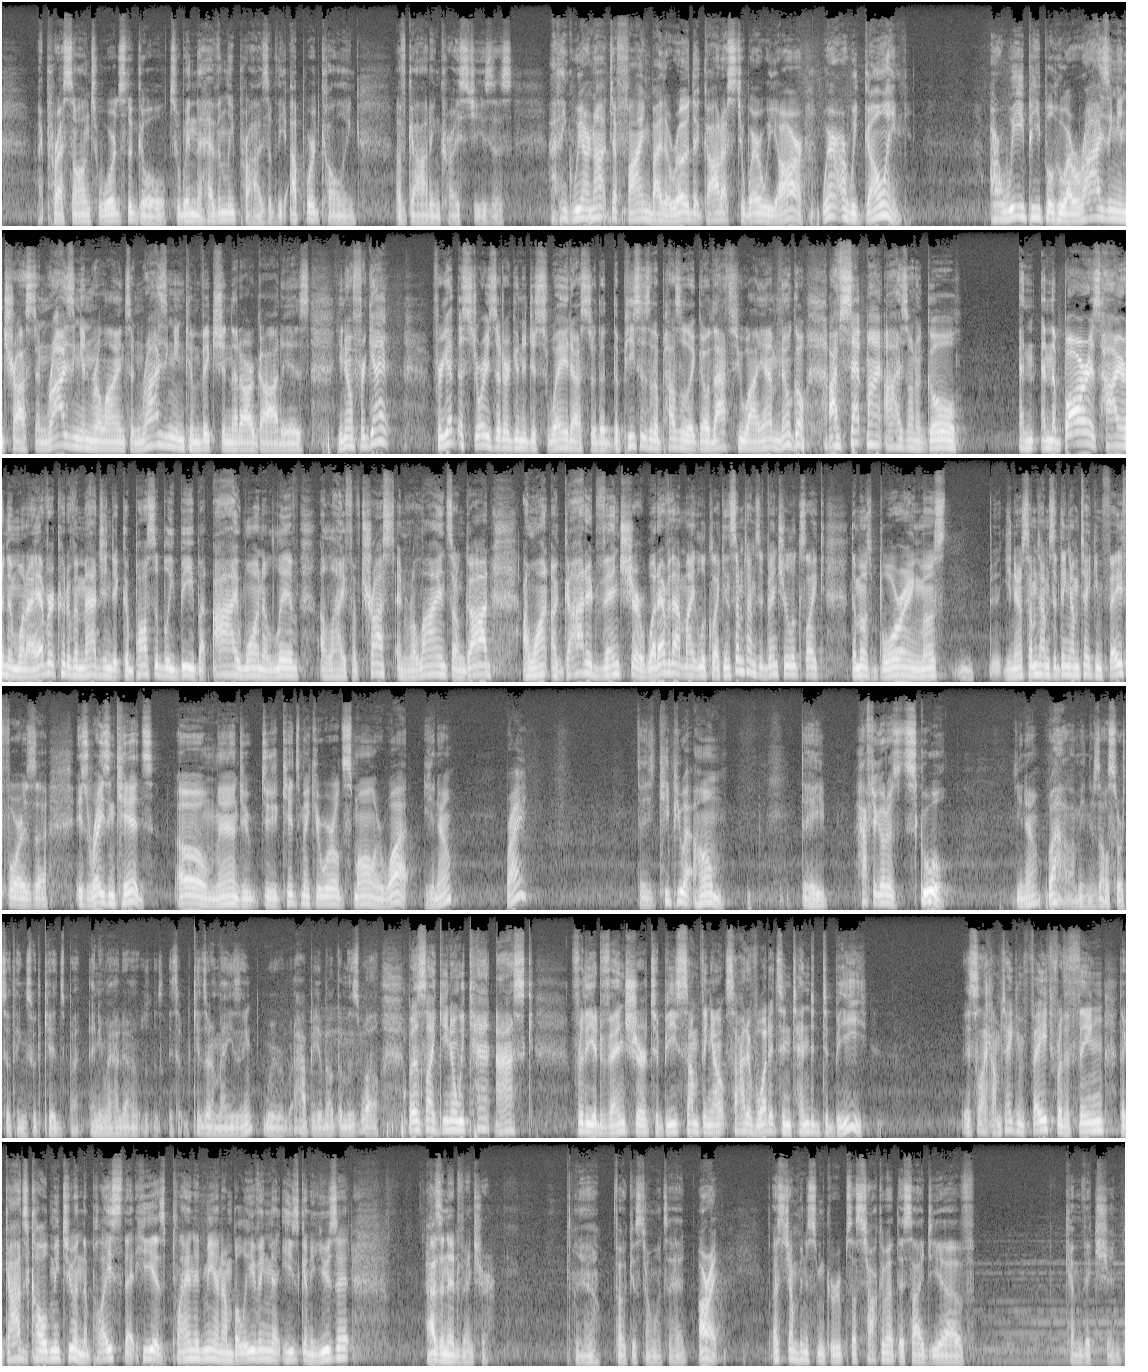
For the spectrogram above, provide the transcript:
I press on towards the goal to win the heavenly prize of the upward calling of God in Christ Jesus. I think we are not defined by the road that got us to where we are. Where are we going? are we people who are rising in trust and rising in reliance and rising in conviction that our God is. You know, forget forget the stories that are going to dissuade us or the, the pieces of the puzzle that go, that's who I am. No, go, I've set my eyes on a goal. And, and the bar is higher than what I ever could have imagined it could possibly be, but I want to live a life of trust and reliance on God. I want a God adventure, whatever that might look like. And sometimes adventure looks like the most boring, most, you know, sometimes the thing I'm taking faith for is, uh, is raising kids. Oh man, do, do kids make your world small or what? You know? Right? They keep you at home. They have to go to school you know? Well i mean there's all sorts of things with kids but anyway I don't, kids are amazing. We're happy about them as well. But it's like you know we can't ask for the adventure to be something outside of what it's intended to be. It's like i'm taking faith for the thing that god's called me to and the place that he has planted me and i'm believing that he's going to use it as an adventure. Yeah focused on what's ahead. All right let's jump into some groups. Let's talk about this idea of conviction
